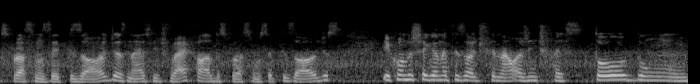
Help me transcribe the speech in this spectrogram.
os próximos episódios, né? A gente vai falar dos próximos episódios. E quando chegar no episódio final, a gente faz todo um,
